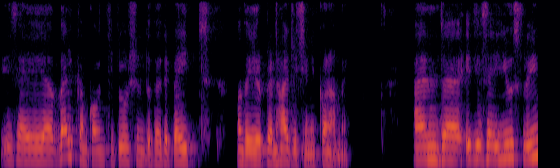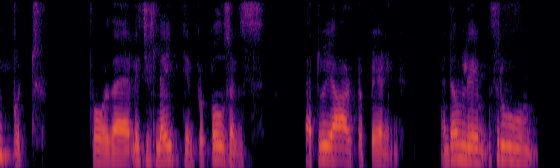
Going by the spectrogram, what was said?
is a welcome contribution to the debate on the European hydrogen economy. And uh, it is a useful input for the legislative proposals that we are preparing. And only through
